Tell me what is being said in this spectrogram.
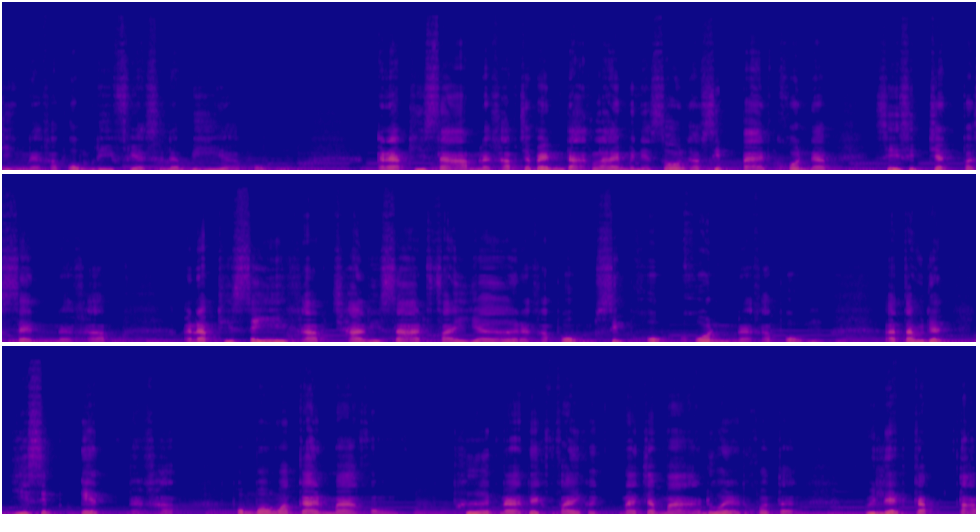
ริงๆนะครับผมรีเฟียเซเลบี้ครับผม อันดับที่ 3 นะครับ จะเป็นดาร์กไลน์เมเนโซนครับ 18 คนนะครับ47%นะครับ อันดับทีสี่ 4 ครับ ชาลิซาร์ดไฟเยอร์นะครับผม 16 คนนะครับผมอัตราวิเดต21 นะครับ ผมมองว่าการมาของพืชนะ เด็กไฟก็น่าจะมาด้วยนะทุกคนแต่วิเลตกับต่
